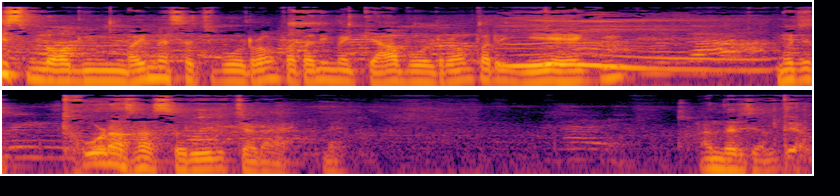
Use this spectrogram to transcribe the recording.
इस ब्लॉगिंग भाई मैं सच बोल रहा हूँ पता नहीं मैं क्या बोल रहा हूँ पर ये है कि मुझे थोड़ा सा शरीर चढ़ा है। अंदर चलते हैं।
